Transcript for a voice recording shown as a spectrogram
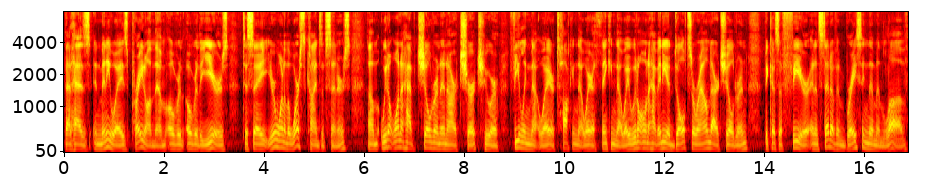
that has, in many ways, preyed on them over, over the years to say, you're one of the worst kinds of sinners. Um, we don't want to have children in our church who are feeling that way or talking that way or thinking that way. We don't want to have any adults around our children because of fear. And instead of embracing them in love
